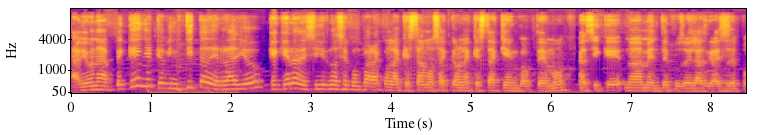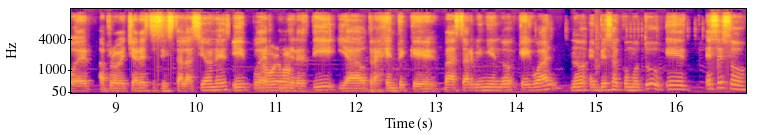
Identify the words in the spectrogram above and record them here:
había una pequeña cabintita de radio que quiero decir no se compara con la que estamos con la que está aquí en Coctemo. Así que nuevamente pues doy las gracias de poder aprovechar estas instalaciones y poder tener a ti y a otra gente que va a estar viniendo que igual, ¿no? Empieza como tú. Y es eso,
